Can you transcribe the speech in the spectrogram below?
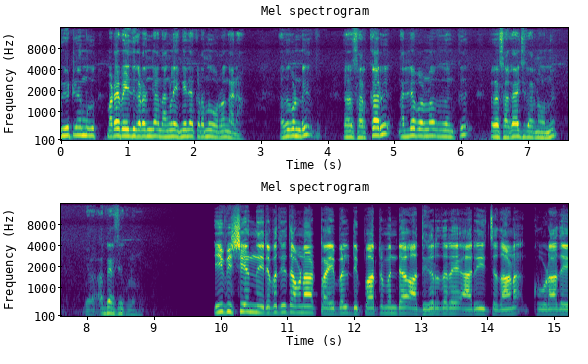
വീട്ടിലും മഴ പെയ്ത് കിടഞ്ഞാൽ ഞങ്ങൾ എങ്ങനെ കിടന്ന് ഉറങ്ങാനാ? അതുകൊണ്ട് സർക്കാർ നല്ല പണത് നിങ്ങൾക്ക് സഹായിച്ചു തരണമെന്ന് അഭ്യർത്ഥിക്കൊള്ളുന്നു ഈ വിഷയം നിരവധി തവണ ട്രൈബൽ ഡിപ്പാർട്ട്മെന്റ് അധികൃതരെ അറിയിച്ചതാണ്. കൂടാതെ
